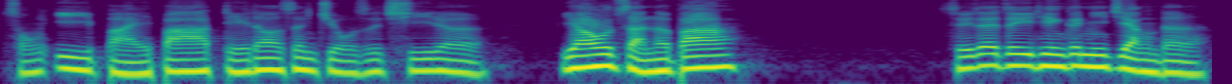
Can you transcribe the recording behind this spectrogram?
从一百八跌到剩九十七了，腰斩了吧？谁在这一天跟你讲的？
